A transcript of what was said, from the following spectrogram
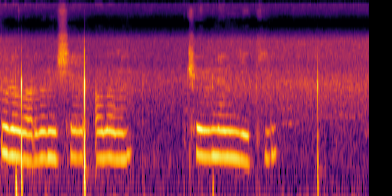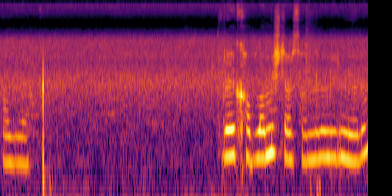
Şuralardan bir şey alalım. Evini yakayım. Allah. Burayı kaplamışlar sanırım bilmiyorum.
